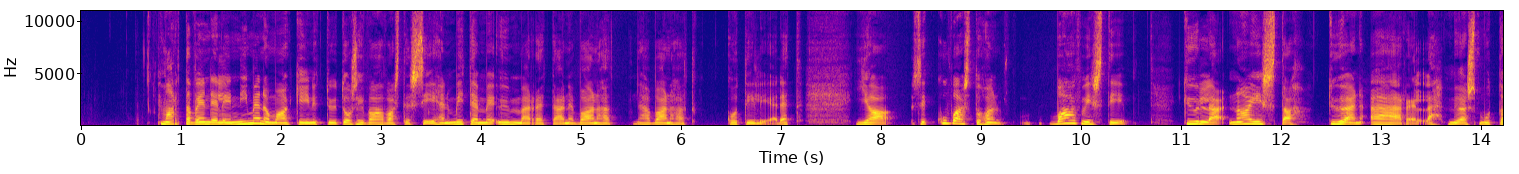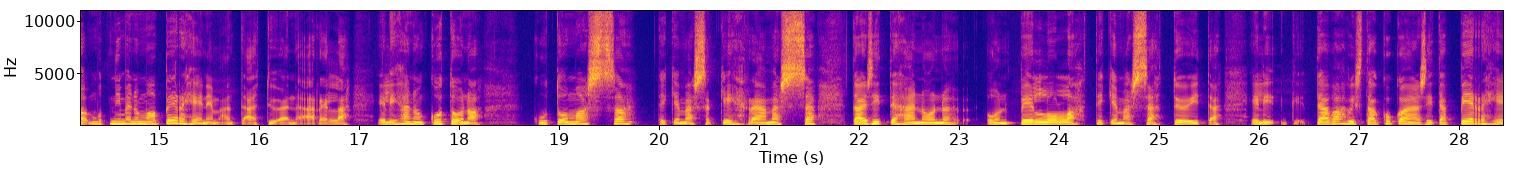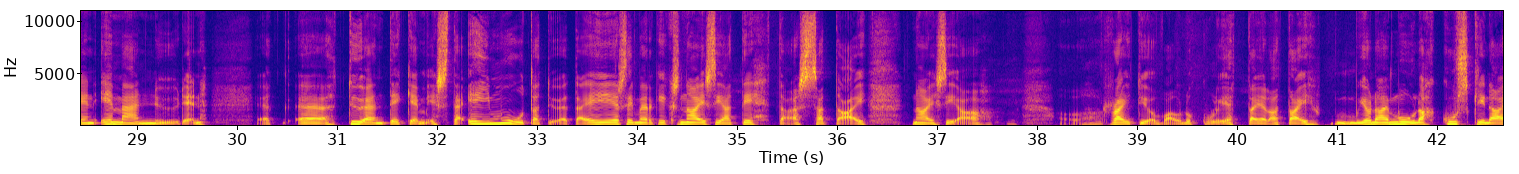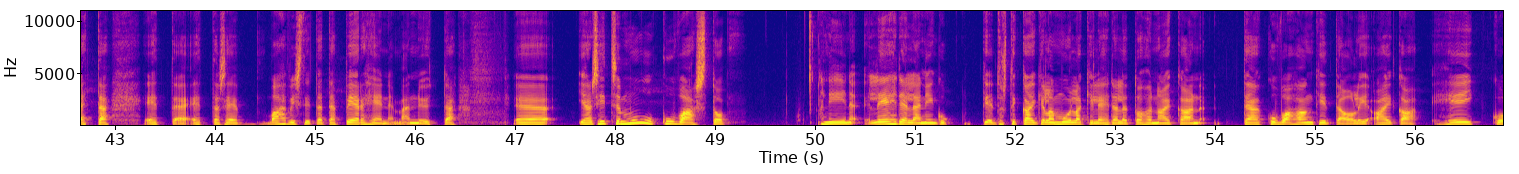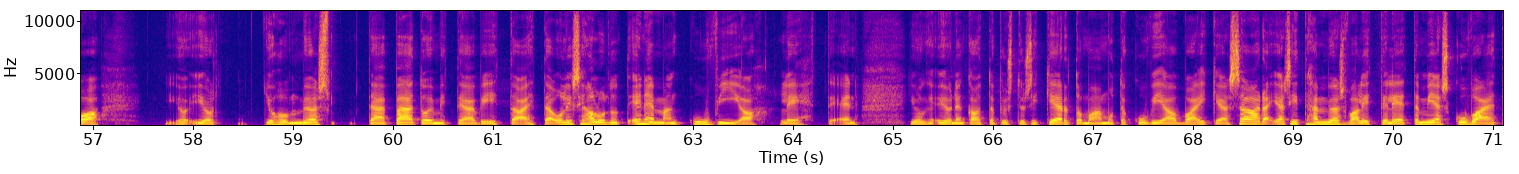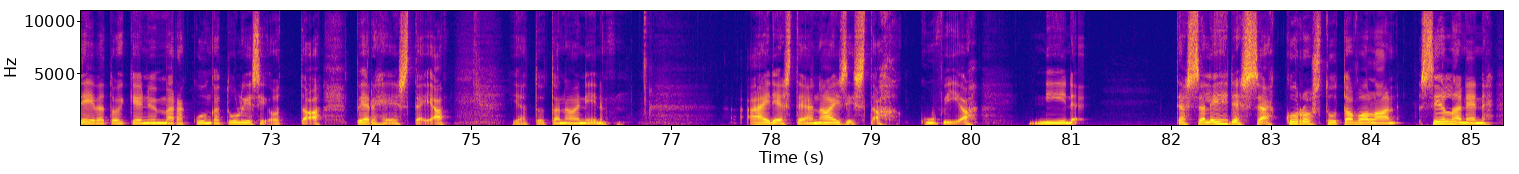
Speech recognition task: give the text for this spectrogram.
Martta Vendelin nimenomaan kiinnittyy tosi vahvasti siihen, miten me ymmärretään ne vanhat, nämä vanhat kotiliedet. Ja se kuvastohan vahvisti kyllä naista työn äärellä myös, mutta, mutta nimenomaan perheenemäntää työn äärellä. Eli hän on kotona kutomassa, tekemässä, kehräämässä, tai sitten hän on, on pellolla tekemässä töitä. Eli tämä vahvistaa koko ajan sitä perheen emännyyden työn tekemistä, ei muuta työtä, ei esimerkiksi naisia tehtaassa tai naisia raitiovaunukuljettajana tai jonain muuna kuskina, että, että, että se vahvisti tätä perheenemännyyttä. Ja sitten se muu kuvasto, niin lehdellä, niin kuin tietysti kaikilla muillakin lehdellä tuohon aikaan, tämä kuvahankinta oli aika heikkoa, jo, jo, johon myös tämä päätoimittaja viittaa, että olisi halunnut enemmän kuvia lehteen, joiden kautta pystyisi kertomaan, mutta kuvia on vaikea saada. Ja sitten hän myös valitteli, että mieskuvaajat eivät oikein ymmärrä, kuinka tulisi ottaa perheestä ja, ja tota noin niin, äideistä ja naisista kuvia. Niin tässä lehdessä korostuu tavallaan sellainen –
